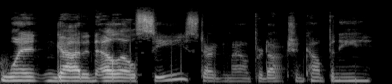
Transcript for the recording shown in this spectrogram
went and got an llc started my own production company.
